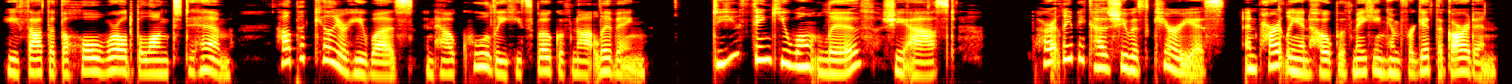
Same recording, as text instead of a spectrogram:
He thought that the whole world belonged to him, how peculiar he was, and how coolly he spoke of not living. Do you think you won't live? she asked, partly because she was curious, and partly in hope of making him forget the garden.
